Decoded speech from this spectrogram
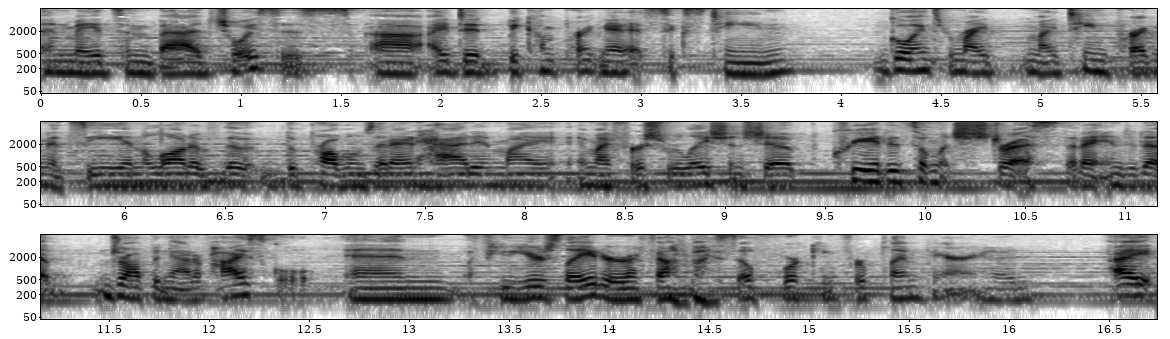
and made some bad choices. Uh, I did become pregnant at 16, going through my, my teen pregnancy and a lot of the, the problems that I'd had in my in my first relationship created so much stress that I ended up dropping out of high school. And a few years later, I found myself working for Planned Parenthood. I,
